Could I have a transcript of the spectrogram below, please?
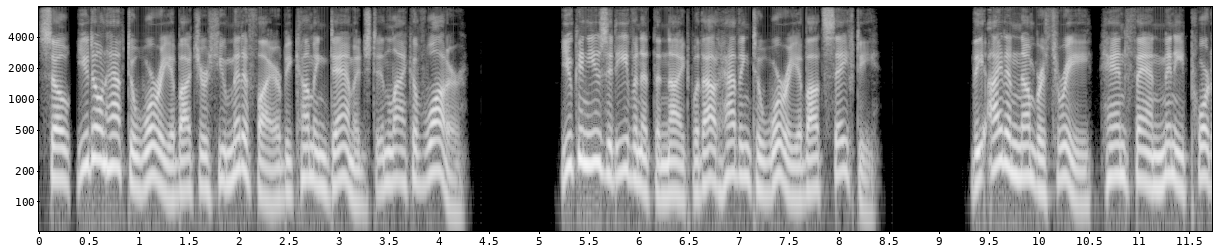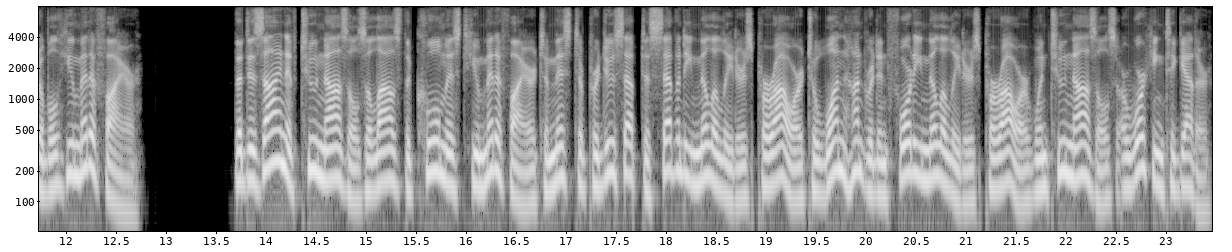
So, you don't have to worry about your humidifier becoming damaged in lack of water. You can use it even at the night without having to worry about safety. The item number 3 Hand Fan Mini Portable Humidifier. The design of two nozzles allows the Cool Mist humidifier to mist to produce up to 70 milliliters per hour to 140 milliliters per hour when two nozzles are working together,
